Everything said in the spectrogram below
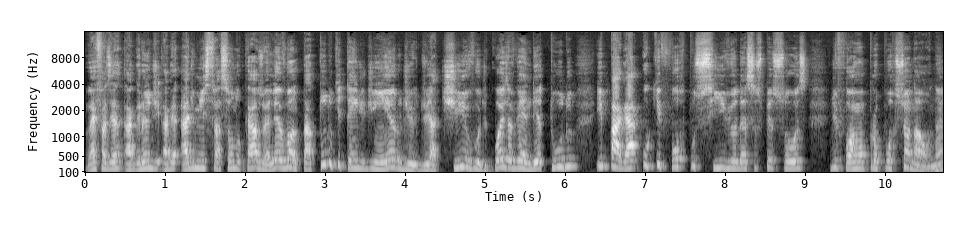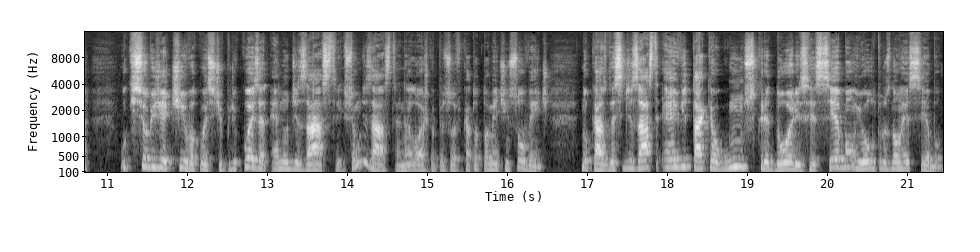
vai fazer a grande a administração, no caso, é levantar tudo que tem de dinheiro, de, de, ativo, de coisa, vender tudo e pagar o que for possível dessas pessoas de forma proporcional, né? O que se objetiva com esse tipo de coisa é no desastre. Isso é um desastre, né? Lógico, a pessoa ficar totalmente insolvente. No caso desse desastre, é evitar que alguns credores recebam e outros não recebam.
